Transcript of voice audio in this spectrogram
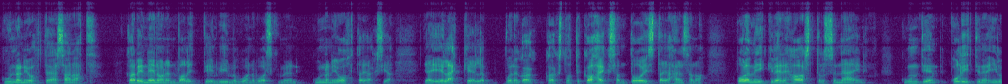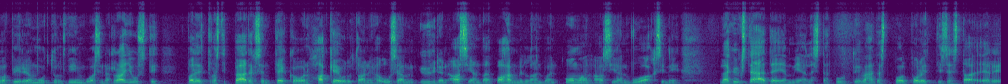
kunnanjohtajan sanat. Kari Nenonen valittiin viime vuonna vuosikymmenen kunnanjohtajaksi ja jäi eläkkeelle vuoden 2018 ja hän sanoi Polemiikkilehden haastattelussa näin. Kuntien poliittinen ilmapiiri on muuttunut viime vuosina rajusti. Valitettavasti päätöksentekoon hakeudutaan yhä useammin yhden asian tai pahimmillaan vain oman asian vuoksi. Niin näkyykö tämä teidän mielestä? Puhuttiin vähän tästä poliittisesta eri,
